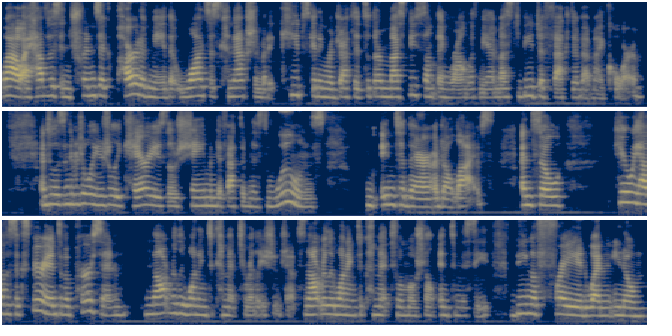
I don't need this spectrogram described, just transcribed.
wow, I have this intrinsic part of me that wants this connection, but it keeps getting rejected. So there must be something wrong with me. I must be defective at my core. And so this individual usually carries those shame and defectiveness wounds into their adult lives. And so here we have this experience of a person not really wanting to commit to relationships, not really wanting to commit to emotional intimacy, being afraid when, you know,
